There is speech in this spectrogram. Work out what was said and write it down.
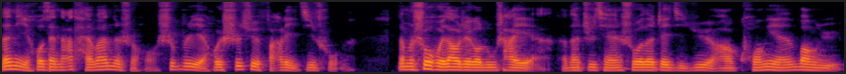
那你以后在拿台湾的时候，是不是也会失去法理基础呢？那么说回到这个卢沙野，那他之前说的这几句啊狂言妄语，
